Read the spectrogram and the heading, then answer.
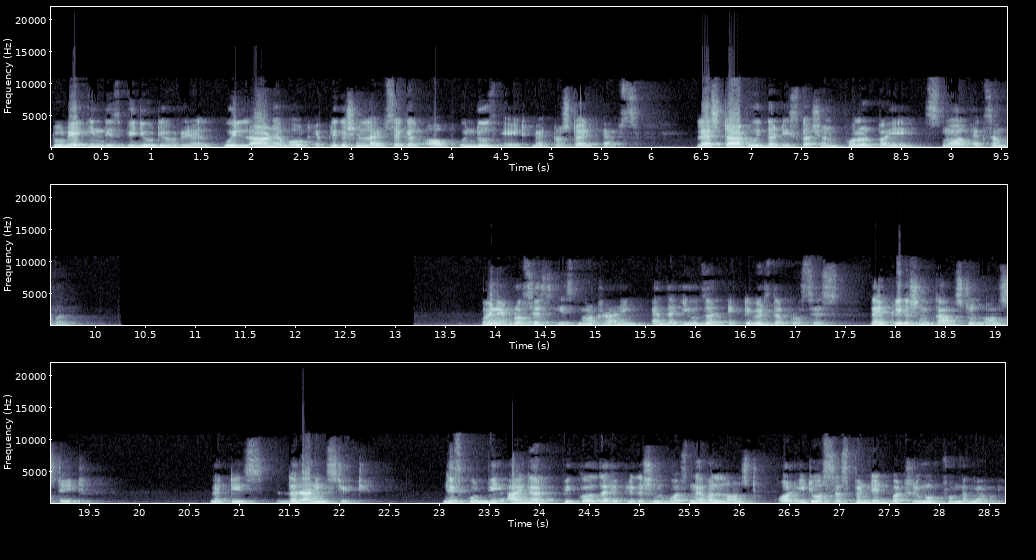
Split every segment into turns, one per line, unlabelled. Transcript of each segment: Today in this video tutorial, we'll learn about application lifecycle of Windows 8 Metro style apps. Let's start with the discussion followed by a small example. When a process is not running and the user activates the process, the application comes to launch state that is the running state. This could be either because the application was never launched or it was suspended but removed from the memory.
